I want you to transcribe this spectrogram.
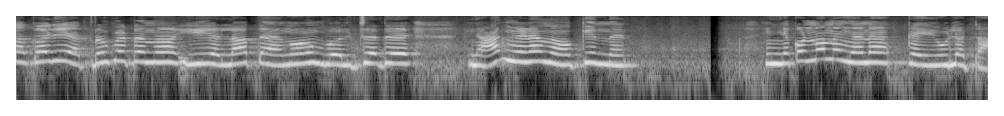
എത്ര പെട്ടെന്ന് ഈ എല്ലാ തേങ്ങകളും പൊളിച്ചത് ഞാൻ ഇങ്ങനെ നോക്കിന്ന്. എന്നെ കൊണ്ടൊന്നും ഇങ്ങനെ കഴിയൂലട്ടാ.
